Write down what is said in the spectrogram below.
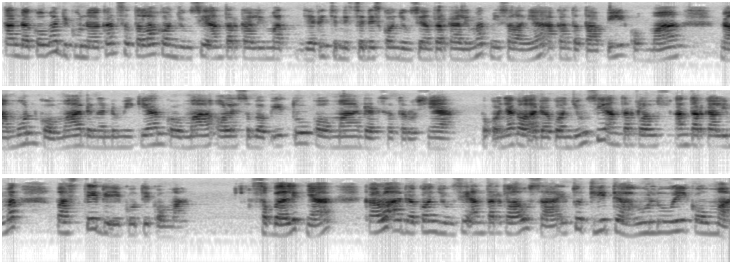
Tanda koma digunakan setelah konjungsi antar kalimat. Jadi jenis-jenis konjungsi antar kalimat misalnya akan tetapi, koma, namun, koma, dengan demikian, koma, oleh sebab itu, koma, dan seterusnya. Pokoknya kalau ada konjungsi antar, klaus, antar kalimat, pasti diikuti koma. Sebaliknya, kalau ada konjungsi antar klausa, itu didahului koma.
